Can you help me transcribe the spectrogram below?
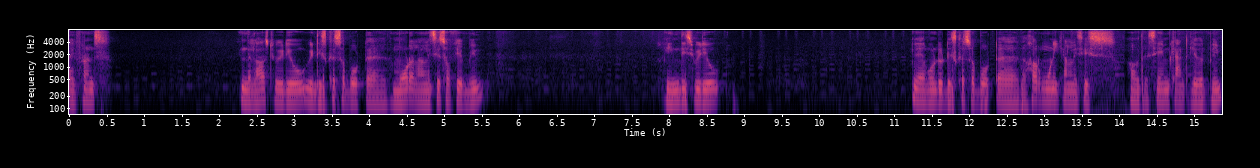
Hi friends. In the last video we discussed about uh, the modal analysis of a beam. In this video we are going to discuss about uh, the harmonic analysis of the same cantilever beam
